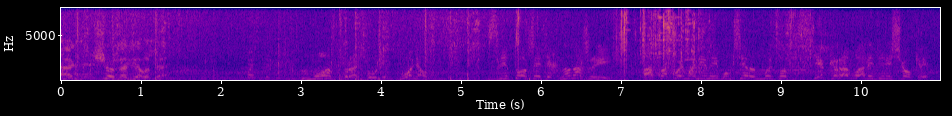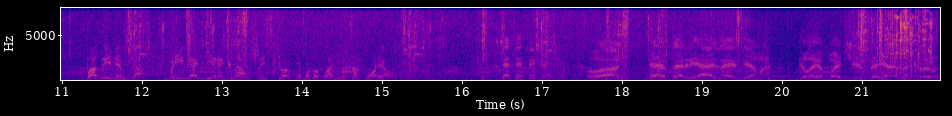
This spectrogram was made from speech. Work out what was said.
А что за дело-то? Мост брать будем, понял? Святош этих на ножи. А с такой малиной и буксиром мы тут все караваны перещелкаем. Подымемся. Бригадиры к нам в шестерке будут ломиться, понял? Вот, это реальная тема. Глыба чисто реально крут.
